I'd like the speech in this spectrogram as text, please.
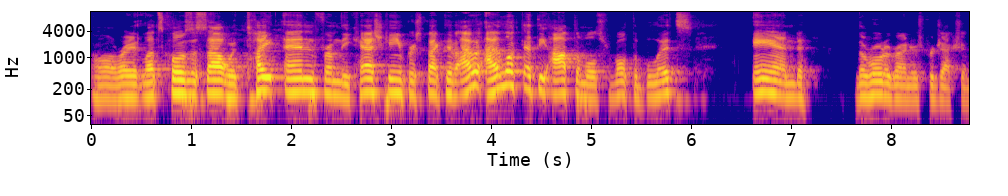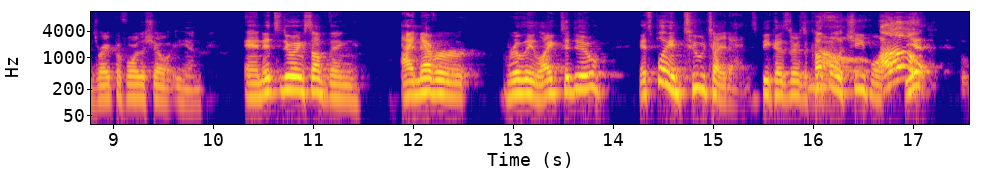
All right, let's close this out with tight end from the cash game perspective. I, I looked at the optimals for both the blitz and the RotoGrinders projections right before the show, Ian, and it's doing something I never really like to do. It's playing two tight ends because there's a couple no. of cheap ones. Oh. Yeah,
